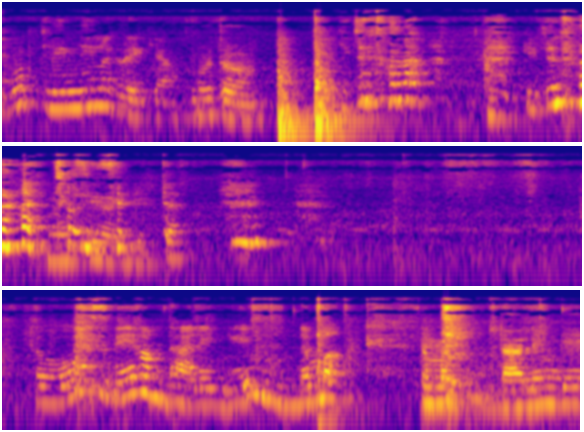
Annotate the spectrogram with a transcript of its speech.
बहुत क्लीन नहीं लग रहा है क्या? वो तो। किचन थोड़ा किचन थोड़ा अच्छा नहीं तो इसमें हम डालेंगे नमक। नमक डालेंगे।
